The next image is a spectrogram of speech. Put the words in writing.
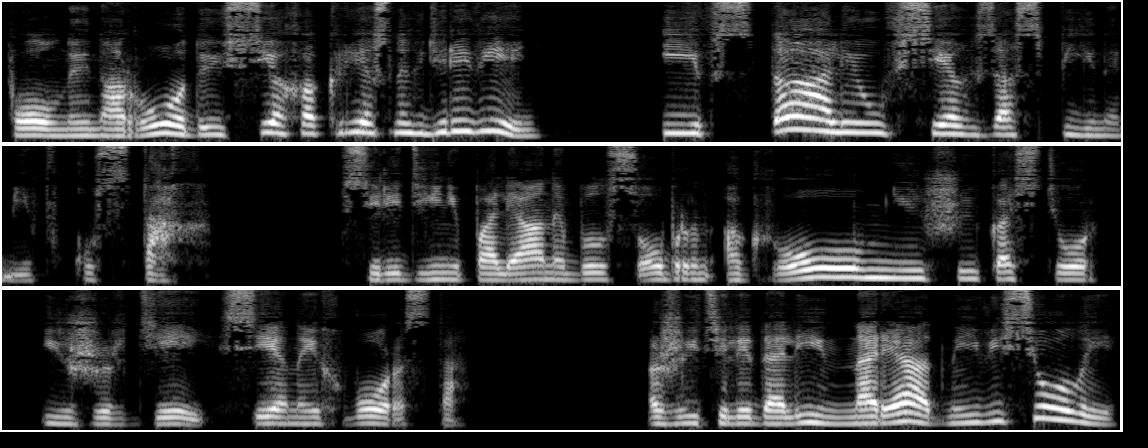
полной народа из всех окрестных деревень, и встали у всех за спинами в кустах. В середине поляны был собран огромнейший костер из жердей, сена и хвороста. Жители долин, нарядные и веселые,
